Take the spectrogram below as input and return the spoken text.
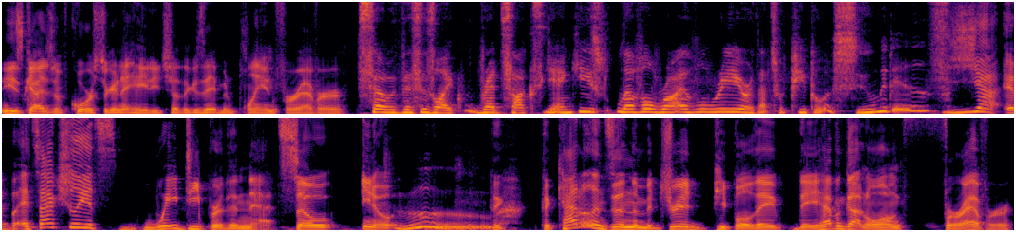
These guys, of course, are going to hate each other because they've been playing forever. So this is like Red Sox Yankees level rivalry, or that's what people assume it is. Yeah, it- but it's actually, it's way deeper than that. So, you know, Ooh. the, the Catalans and the Madrid people, they they haven't gotten along forever,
